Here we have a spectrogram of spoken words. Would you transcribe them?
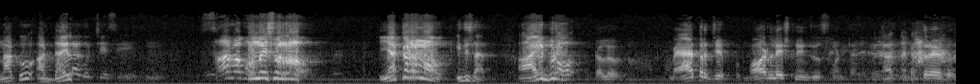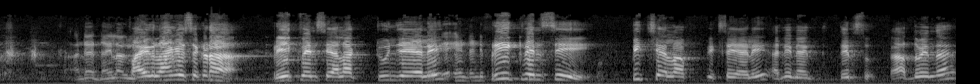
నాకు ఆ డైలాగ్ వచ్చేసి సార్వభౌమేశ్వరరావు ఎక్కడున్నావు? ఇది సార్ ఆ ఐబ్రో హలో మ్యాటర్ చెప్పు. మోడలేషన్ నేను చూసుకుంటా. ఉత్తరాయుడు అంటే డైలాగ్ ఫైవ్ లాంగ్వేజ్ ఇక్కడ. ఫ్రీక్వెన్సీ ఎలా ట్యూన్ చేయాలి? ఏంటండి? ఫ్రీక్వెన్సీ పిచ్ ఎలా ఫిక్స్ చేయాలి? అని నేను తెలుసు. అర్థమైందా?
